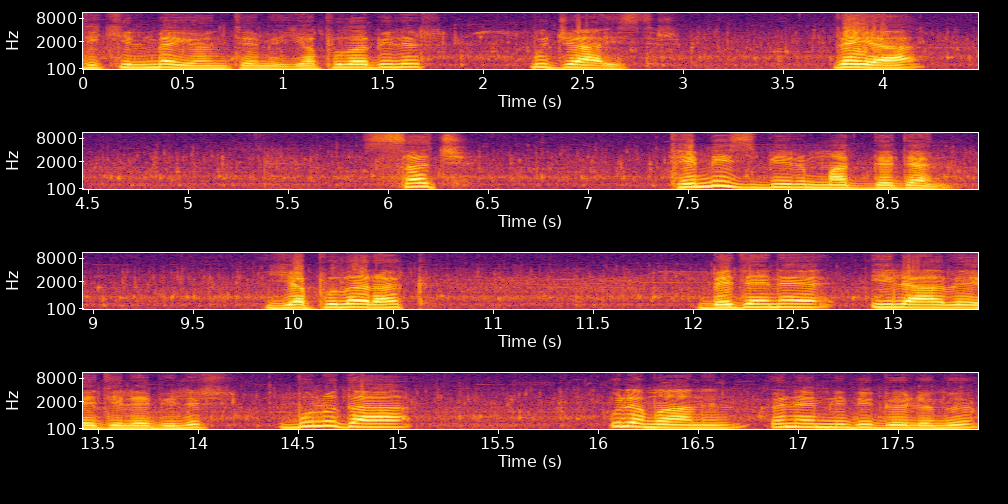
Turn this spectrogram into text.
dikilme yöntemi yapılabilir. Bu caizdir. Veya saç temiz bir maddeden yapılarak bedene ilave edilebilir. Bunu da ulemanın önemli bir bölümü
